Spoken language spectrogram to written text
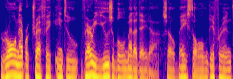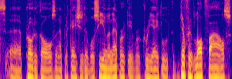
raw network traffic into very usable metadata. So based on different uh, protocols and applications that we'll see on the network, it will create different log files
